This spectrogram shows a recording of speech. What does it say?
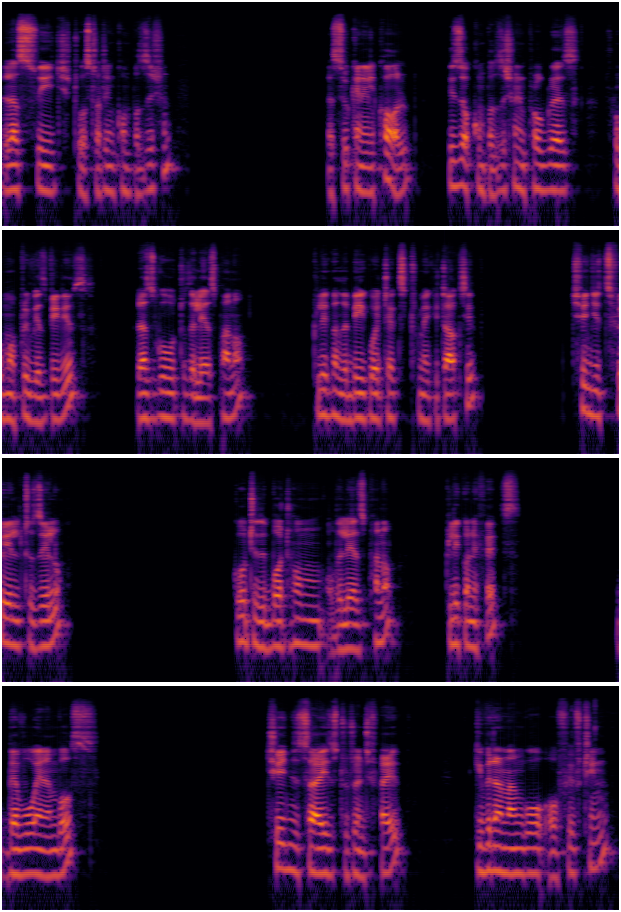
Let us switch to a starting composition. As you can recall, this is a composition in progress from our previous videos. Let's go to the layers panel. Click on the big white text to make it active. Change its fill to zero. Go to the bottom of the layers panel. Click on effects. Bevel and emboss. Change the size to 25. Give it an angle of 15.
